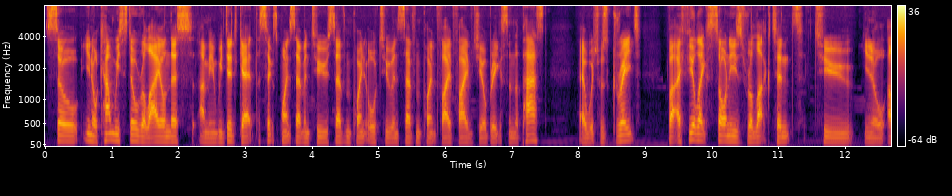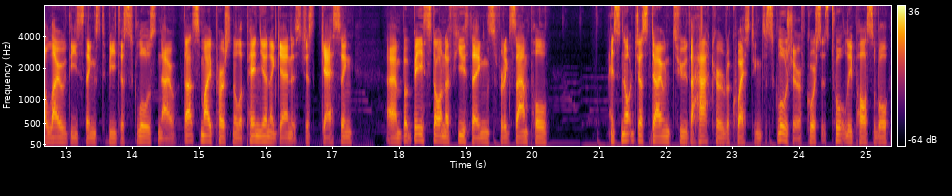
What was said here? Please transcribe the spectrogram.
So, you know, can we still rely on this? I mean, we did get the 6.72, 7.02, and 7.55 jailbreaks in the past, uh, which was great. But I feel like Sony's reluctant to, you know, allow these things to be disclosed now. That's my personal opinion. Again, it's just guessing. Um, but based on a few things, for example, it's not just down to the hacker requesting disclosure. Of course, it's totally possible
